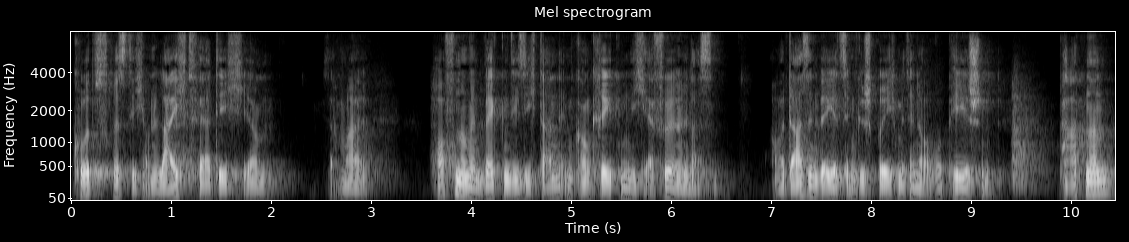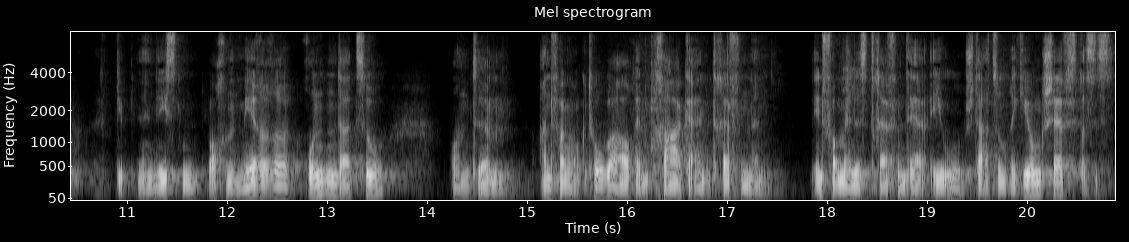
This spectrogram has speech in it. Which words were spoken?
kurzfristig und leichtfertig, ähm, ich sag mal, Hoffnungen wecken, die sich dann im Konkreten nicht erfüllen lassen. Aber da sind wir jetzt im Gespräch mit den europäischen Partnern. Es gibt in den nächsten Wochen mehrere Runden dazu und ähm, Anfang Oktober auch in Prag ein Treffen, ein informelles Treffen der EU-Staats- und Regierungschefs. Das ist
